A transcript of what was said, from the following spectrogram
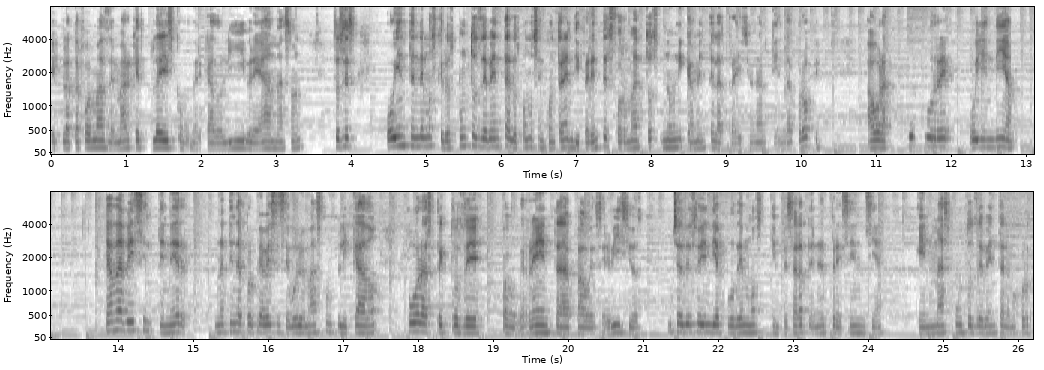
eh, plataformas de marketplace como Mercado Libre, Amazon. Entonces, hoy entendemos que los puntos de venta los podemos encontrar en diferentes formatos, no únicamente la tradicional tienda propia. Ahora, ¿qué ocurre hoy en día? Cada vez el tener una tienda propia a veces se vuelve más complicado por aspectos de pago de renta, pago de servicios. Muchas veces hoy en día podemos empezar a tener presencia en más puntos de venta, a lo mejor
